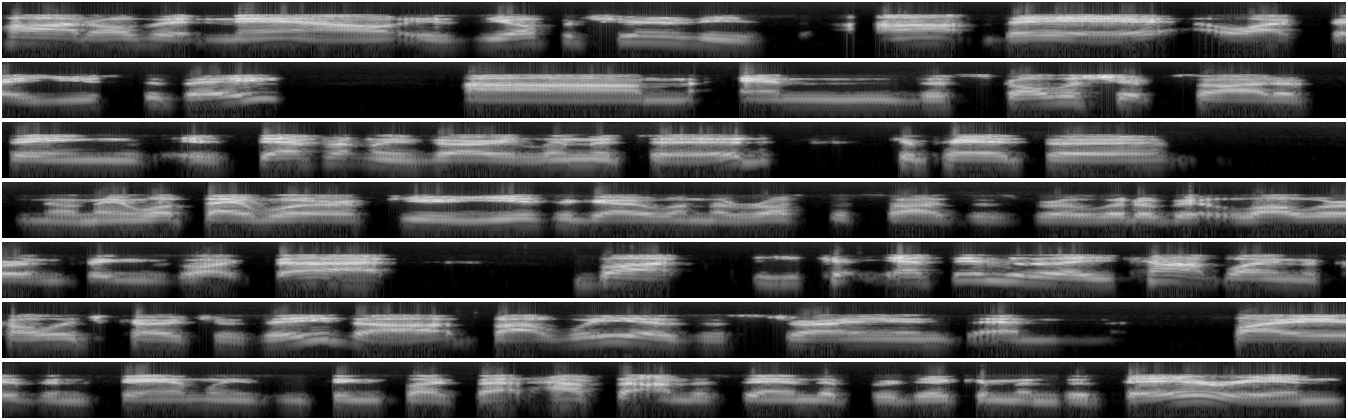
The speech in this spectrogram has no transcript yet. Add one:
part of it now. Is the opportunities aren't there like they used to be, um, and the scholarship side of things is definitely very limited compared to you know I mean what they were a few years ago when the roster sizes were a little bit lower and things like that. But at the end of the day, you can't blame the college coaches either. But we as Australians and players and families and things like that have to understand the predicament that they're in.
